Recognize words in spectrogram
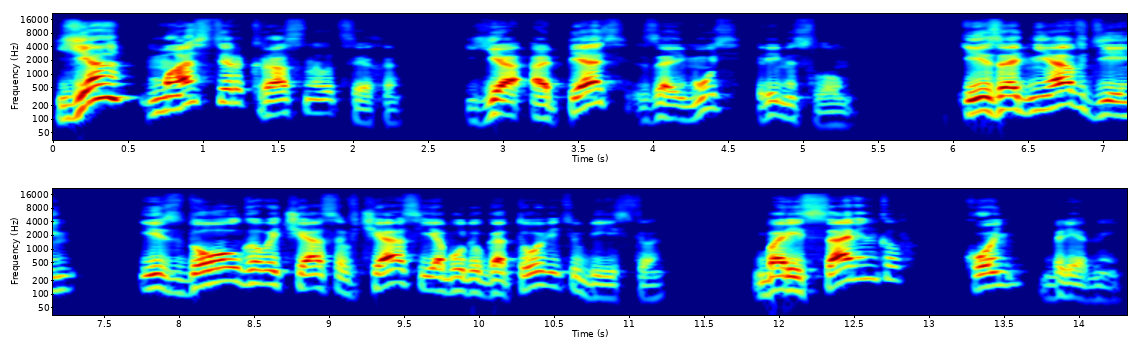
Я мастер красного цеха. Я опять займусь ремеслом. Изо дня в день, из долгого часа в час я буду готовить убийство. Борис Савенков, конь бледный.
